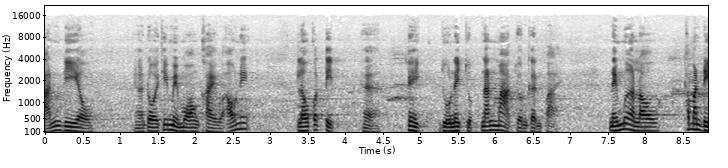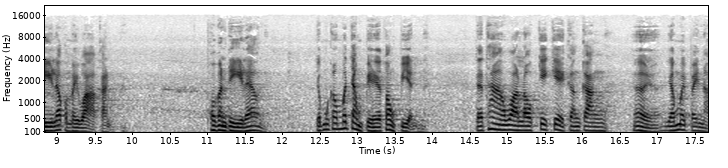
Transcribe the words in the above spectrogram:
านเดียว โดยที่ไม่มองใครว่าเอานี่เราก็ติดในอยู่ในจุดนั้นมากจนเกินไป ในเมื่อเราถ้ามันดีแล้วก็ไม่ว่ากันพอมันดีแล้วจะมันก็ไม่จำเป็นจะต้องเปลี่ยน แต่ถ้าว่าเราเก้ๆกังๆยังไม่ไปไหน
